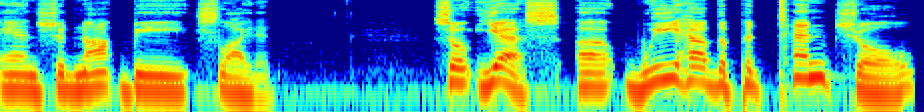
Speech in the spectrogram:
and should not be slighted. So, yes, uh, we have the potential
